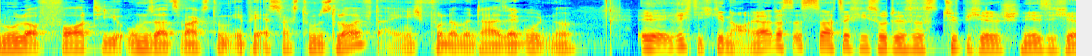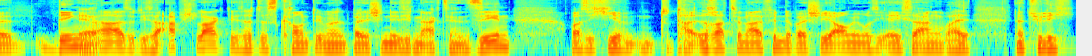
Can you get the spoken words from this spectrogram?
Rule of 40, Umsatzwachstum, EPS-Wachstum, es läuft eigentlich fundamental sehr gut, ne? Äh, richtig, genau. Ja, das ist tatsächlich so dieses typische chinesische Ding, Ja. also dieser Abschlag, dieser Discount, den man bei den chinesischen Aktien sehen, was ich hier total irrational finde bei Xiaomi, muss ich ehrlich sagen, weil natürlich,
